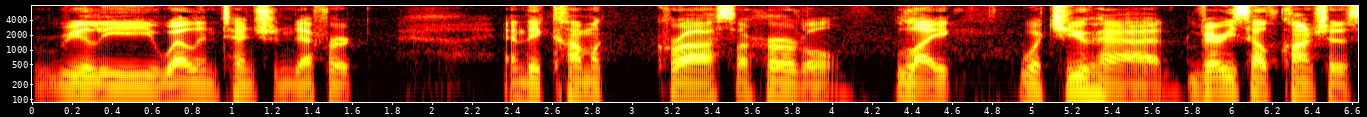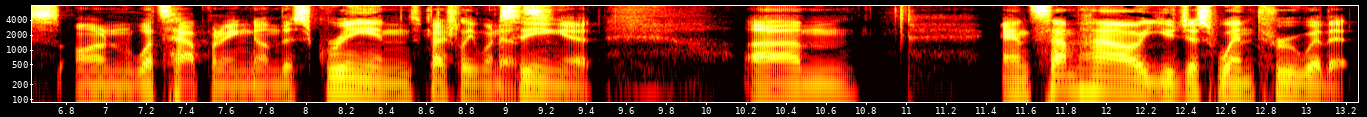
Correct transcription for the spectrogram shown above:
really well-intentioned effort and they come across a hurdle like what you had very self-conscious on what's happening on the screen especially when Yes. seeing it um, and somehow you just went through with it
